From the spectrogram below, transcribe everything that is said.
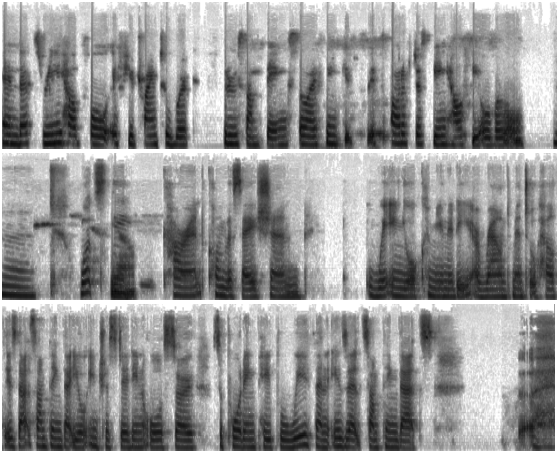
And that's really helpful if you're trying to work through something. So I think it's it's part of just being healthy overall. Hmm. What's the yeah. current conversation in your community around mental health? Is that something that you're interested in also supporting people with? And is it something that's uh,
